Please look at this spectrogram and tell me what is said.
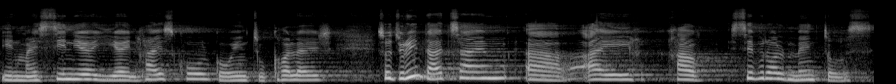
in my senior year in high school, going to college. So during that time, uh, I have several mentors.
